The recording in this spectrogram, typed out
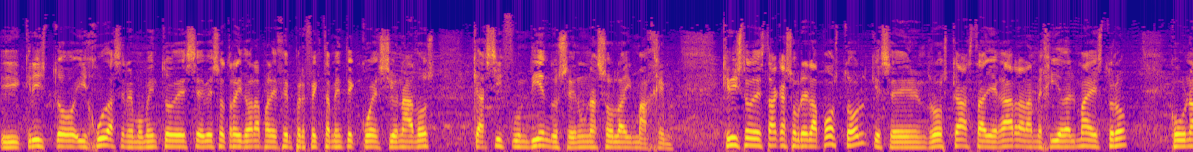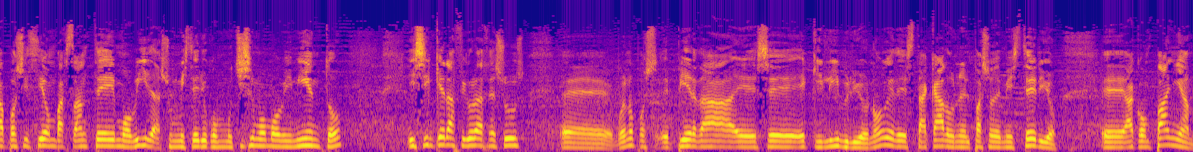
y Cristo y Judas en el momento de ese beso traidor aparecen perfectamente cohesionados, casi fundiéndose en una sola imagen. Cristo destaca sobre el apóstol, que se enrosca hasta llegar a la mejilla del maestro, con una posición bastante movida, es un misterio con muchísimo movimiento y sin que la figura de Jesús eh, bueno pues eh, pierda ese equilibrio ¿no? destacado en el paso de misterio eh, acompañan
